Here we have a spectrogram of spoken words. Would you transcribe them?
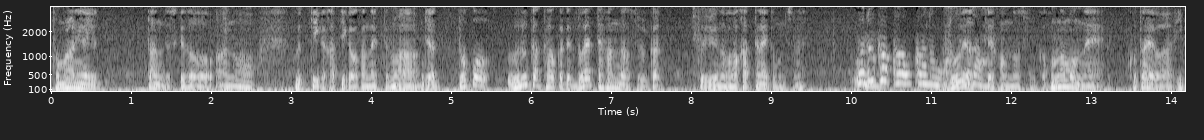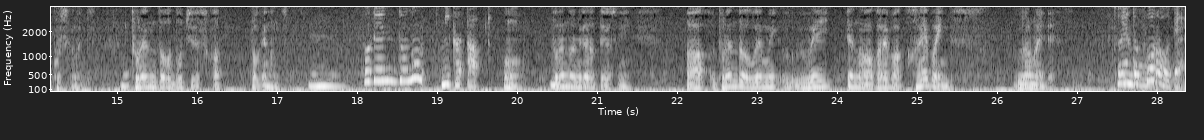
友達が言ったんですけどあの売っていいか買っていいか分かんないっていうのはじゃあどこ売るか買うかってどうやって判断するかというのは分かってないと思うんですよね。売るか買うかのどうやって判断するか。こんなもんね答えは1個しかないんですトレンドがどっちですか？だけなんですよ、トレンドの見方。うん。トレンドの見方って要するに、あトレンドが上上行ってるのが分かれば買えばいいんです。売らないで。トレンドフォローで、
